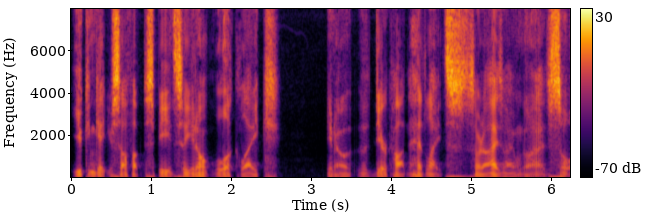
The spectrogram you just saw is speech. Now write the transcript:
you can get yourself up to speed so you don't look like you know the deer caught in the headlights sort of eyes wide and going so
